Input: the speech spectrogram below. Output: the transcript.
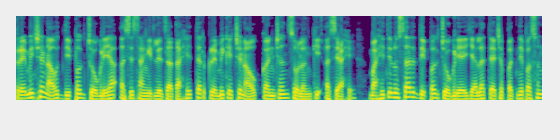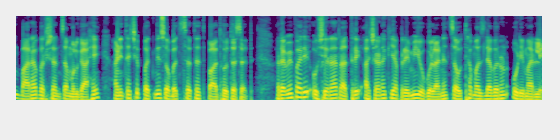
प्रेमीचे नाव दीपक जोगडिया असे सांगितले जात आहे तर प्रेमिकेचे नाव कंचन सोलंकी असे आहे. माहितीनुसार दीपक जोगडिया याला त्याच्या पत्नीपासून बारा वर्षांचा मुलगा आहे आणि त्याच्या पत्नीसोबत सतत वाद होत असत. रविवारी उशिरा रात्री अचानक या प्रेमी युगुलाने चौथ्या मजल्यावरून उडी मारली.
